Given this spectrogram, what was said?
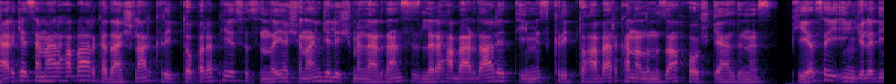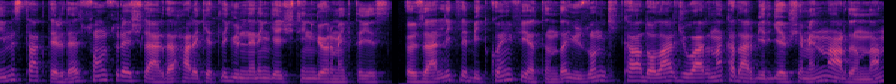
Herkese merhaba arkadaşlar. Kripto para piyasasında yaşanan gelişmelerden sizlere haberdar ettiğimiz Kripto Haber kanalımıza hoş geldiniz. Piyasayı incelediğimiz takdirde son süreçlerde hareketli günlerin geçtiğini görmekteyiz. Özellikle Bitcoin fiyatında 112k dolar civarına kadar bir gevşemenin ardından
